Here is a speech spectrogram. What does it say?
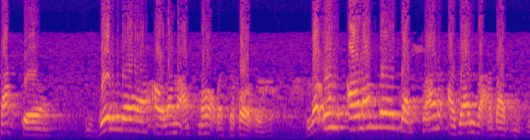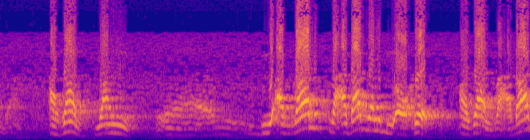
تحت ذل عالم اسماء و صفات. و اون عالم رو در شر ازل و ابد می‌گویند ازل یعنی بی اول و ابد یعنی بی آخر ازل و ابد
